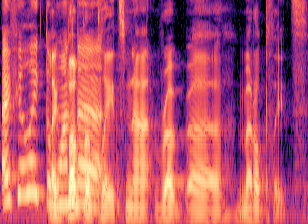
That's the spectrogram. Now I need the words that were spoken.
I feel like the like one bumper that, plates, not rub uh, metal plates.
